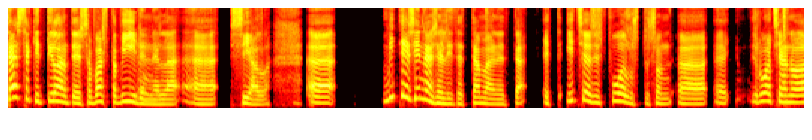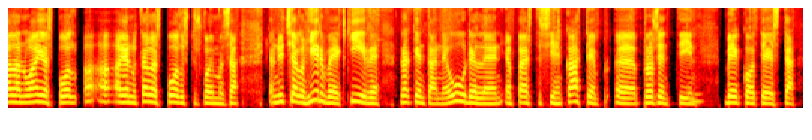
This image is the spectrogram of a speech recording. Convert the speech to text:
tässäkin tilanteessa vasta viidennellä mm. ää, sijalla. Ää, miten sinä selität tämän, että, että itse asiassa puolustus on, ää, Ruotsihan on alannut ajas, puol, a, ajanut alas puolustusvoimansa ja nyt siellä on hirveä kiire rakentaa ne uudelleen ja päästä siihen kahteen prosenttiin mm. BKTstä –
